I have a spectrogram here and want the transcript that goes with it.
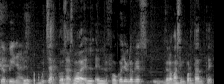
¿Qué opinas? Por muchas cosas, ¿no? El, foco yo creo que es de lo más importante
